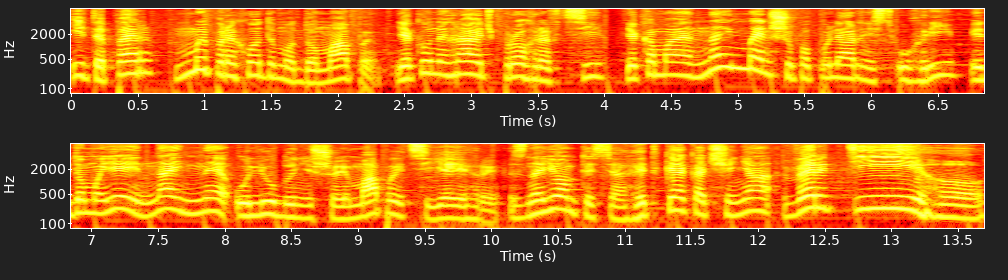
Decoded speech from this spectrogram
І тепер ми переходимо до мапи, яку не грають програвці, яка має найменшу популярність у грі, і до моєї найнеулюбленішої мапи цієї гри. Знайомтеся, гидке каченя Вертіго.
